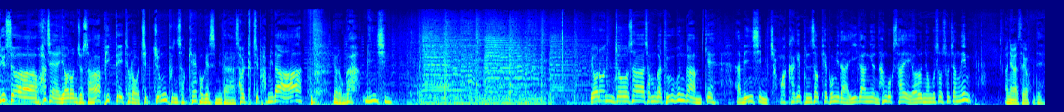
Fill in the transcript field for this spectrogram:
뉴스와 화제 여론조사 빅데이터로 집중 분석해 보겠습니다. 설 특집합니다. 여론과 민심. 여론조사 전문가 두 분과 함께 민심 정확하게 분석해 봅니다. 이강윤 한국사회 여론연구소 소장님. 안녕하세요. 네,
